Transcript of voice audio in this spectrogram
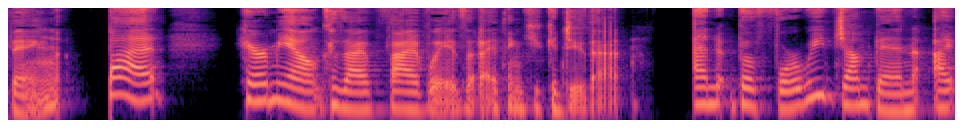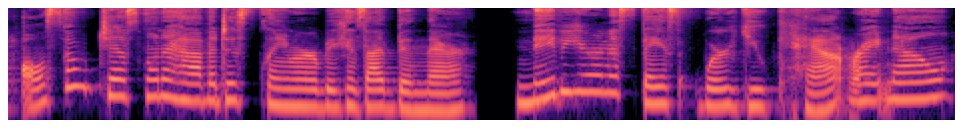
thing, but hear me out because I have five ways that I think you can do that. And before we jump in, I also just want to have a disclaimer because I've been there. Maybe you're in a space where you can't right now.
